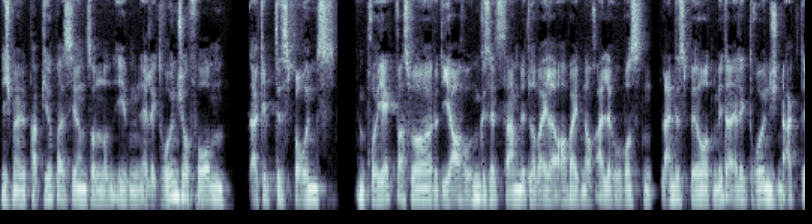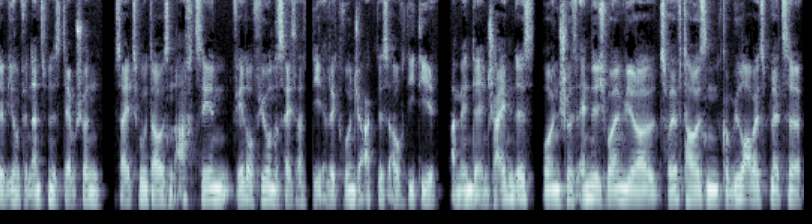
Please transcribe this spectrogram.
nicht mehr mit Papier passieren, sondern eben in elektronischer Form. Da gibt es bei uns ein Projekt, was wir über die Jahre umgesetzt haben. Mittlerweile arbeiten auch alle obersten Landesbehörden mit der elektronischen Akte. Wir im Finanzministerium schon seit 2018 federführend. Das heißt also, die elektronische Akte ist auch die, die am Ende entscheidend ist. Und schlussendlich wollen wir 12.000 Computerarbeitsplätze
